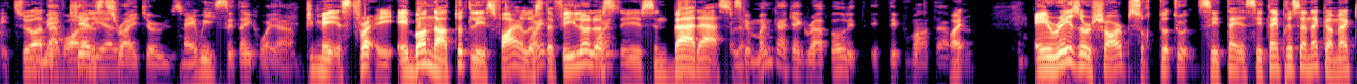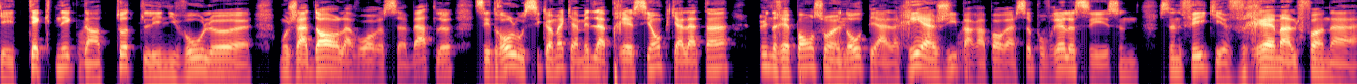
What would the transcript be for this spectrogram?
Et tu as Mais quelle strikeuse. Ben oui. C'est incroyable. Puis, mais elle est bonne dans toutes les sphères. Là. Cette fille-là, là, c'est, une badass. Parce là. que même quand elle grapple, est, est épouvantable. Ouais. Est razor sharp sur tout. Tout. C'est, impressionnant comment elle est technique Ouais. dans tous les niveaux. Là. Euh, moi, j'adore la voir se battre. C'est drôle aussi comment elle met de la pression puis qu'elle attend une réponse ou un Ouais. autre puis elle réagit Ouais. par rapport à ça. Pour vrai, c'est, c'est, une, fille qui est vraiment le fun à,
